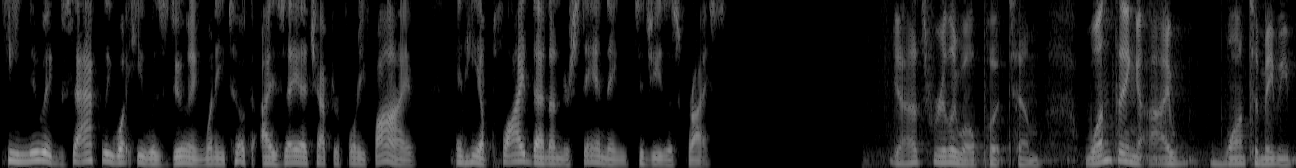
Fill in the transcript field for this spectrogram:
he knew exactly what he was doing when he took Isaiah chapter 45 and he applied that understanding to Jesus Christ. Yeah, that's really well put, Tim. One thing I want to maybe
